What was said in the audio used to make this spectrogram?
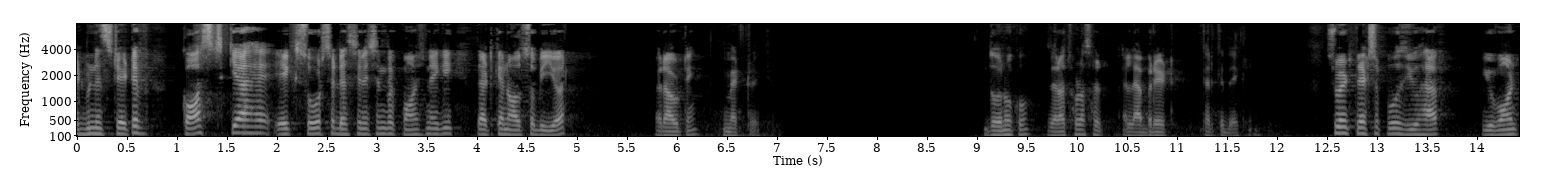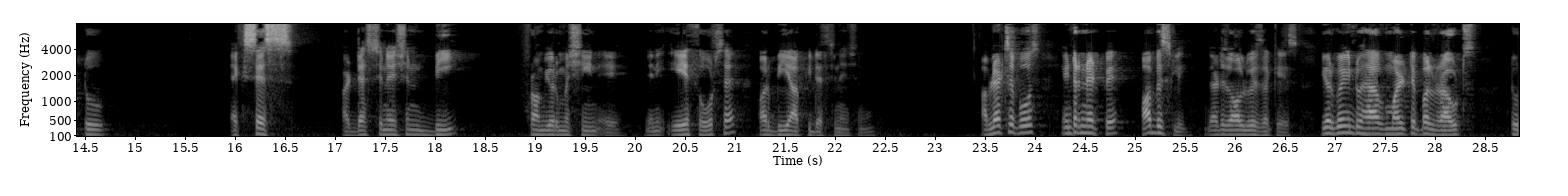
administrative cost کیا ہے ایک سورس سے ڈیسٹینیشن تک پہنچنے کی that can also be your routing metric دونوں کو ذرا تھوڑا سا الیبوریٹ کر کے دیکھ لیں student let suppose you have you want to access destination B from your machine A یعنی اے سورس ہے اور بی آپ کی ڈیسٹینیشن ہے اب لیٹ سپوز انٹرنیٹ پہ obviously that is always a case you are going to have multiple routes to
